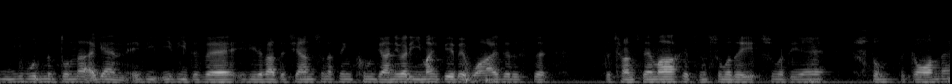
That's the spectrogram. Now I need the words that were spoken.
you wouldn't have done that again if he if he'd have uh, if he'd have had the chance. And I think come January you might be a bit wiser as to the transfer markets and some of the some of the uh, stunts that go on there.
